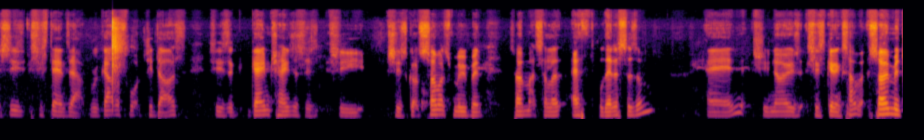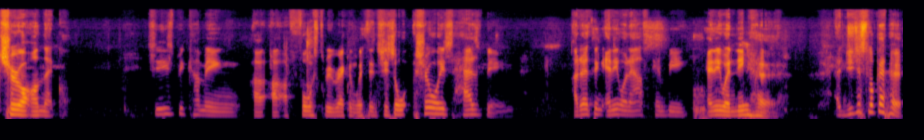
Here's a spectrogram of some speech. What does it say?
she she stands out. Regardless of what she does, she's a game changer. She's, she she's got so much movement, so much athleticism, and she knows she's getting so so mature on that. She's becoming a, a a force to be reckoned with, and she's al- she always has been. I don't think anyone else can be anywhere near her. And you just look at her.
